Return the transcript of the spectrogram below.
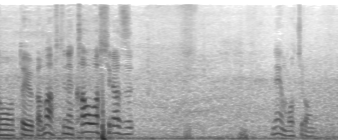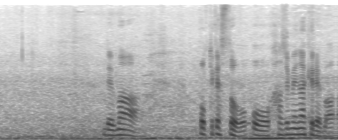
のというかまあ普通に顔は知らずねもちろん。でまあポッドキャストを始めなければ、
